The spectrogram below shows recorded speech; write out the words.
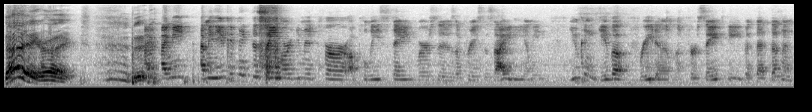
that ain't right. I, I mean, I mean, you could make the same argument for a police state versus a free society. I mean, you can give up freedom for safety, but that doesn't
